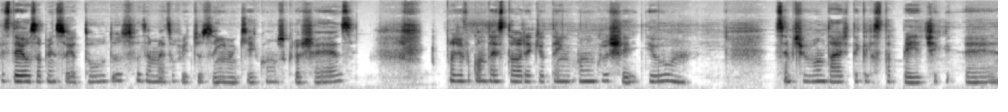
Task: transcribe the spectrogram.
Mas Deus abençoe a todos. Fazer mais um videozinho aqui com os crochês. Hoje eu vou contar a história que eu tenho com o crochê. Eu sempre tive vontade de ter aqueles tapetes é,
